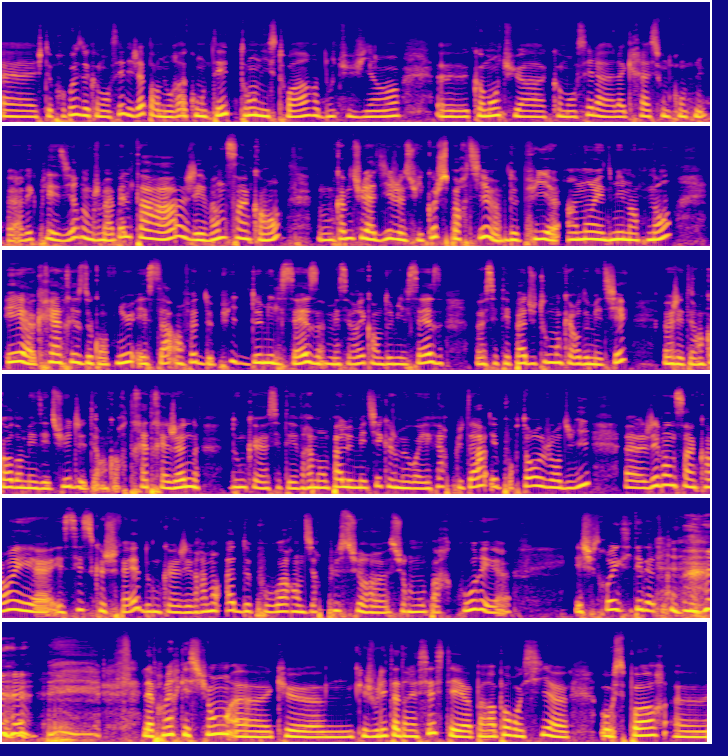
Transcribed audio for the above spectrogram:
Euh, je te propose de commencer déjà par nous raconter ton histoire, d'où tu viens, euh, comment tu as commencé la, création de contenu. Euh, avec plaisir. Donc, je m'appelle Tara, j'ai 25 ans. Donc, comme tu l'as dit, je suis coach sportive depuis un an et demi maintenant et créatrice de contenu. Et ça, en fait, depuis 2016. Mais c'est vrai qu'en 2016, c'était pas du tout mon cœur de métier. j'étais encore dans mes études, j'étais encore très très jeune. Donc, c'était vraiment pas le métier que je me voyais faire plus tard. Et pourtant, aujourd'hui, j'ai 25 ans et, et c'est ce que je fais. Donc, euh, j'ai vraiment hâte de pouvoir en dire plus sur, euh, sur mon parcours et, euh, et je suis trop excitée d'être là. La première question que, que, je voulais t'adresser, c'était par rapport aussi au sport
